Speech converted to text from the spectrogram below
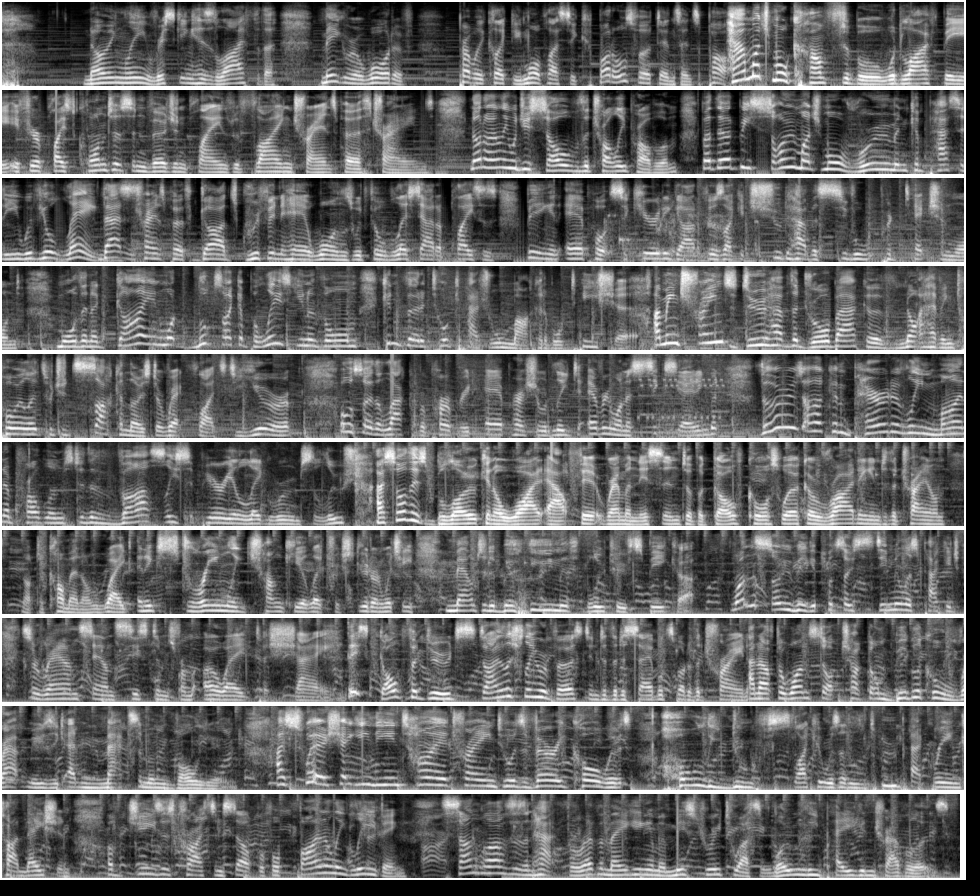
Knowingly risking his life for the meagre reward of probably collecting more plastic bottles for 10 cents a pop. How much more comfortable would life be if you replaced Qantas and Virgin planes with flying Transperth trains? Not only would you solve the trolley problem, but there'd be so much more room and capacity with your legs. That and Transperth guards' griffin hair wands would feel less out of place as being an airport security guard feels like it should have a civil protection wand more than a guy in what looks like a police uniform converted to a casual marketable t-shirt. I mean, trains do have the drawback of not having toilets, which would suck in those direct flights to Europe. Also, the lack of appropriate air pressure would lead to everyone asphyxiating, but those are comparatively minor problems to the vastly superior legroom solution. I saw this bloke in a white outfit reminiscent of a golf course worker riding into the train on not to comment on weight, an extremely chunky electric scooter on which he mounted a behemoth Bluetooth speaker. One so big it puts those stimulus package surround sound systems from 08 to shame. This golfer dude stylishly reversed into the disabled spot of the train and after one stop chucked on biblical rap music at maximum volume. I swear shaking the entire train to its very core with its holy doofs like it was a Tupac reincarnation of Jesus Christ himself before finally leaving, sunglasses and hat forever making him a mystery to us lowly pagan travellers.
